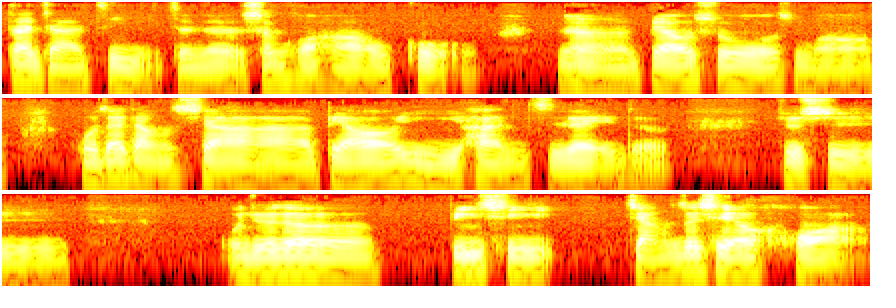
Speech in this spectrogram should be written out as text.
大家自己真的生活好好过，那不要说什么。活在当下，不要遗憾之类的，就是我觉得比起讲这些话，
